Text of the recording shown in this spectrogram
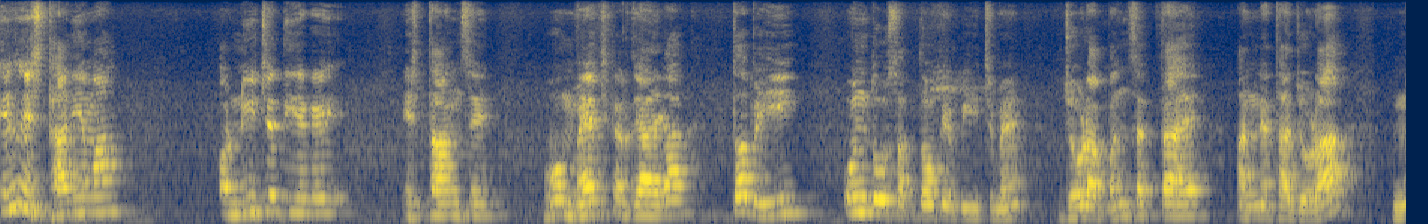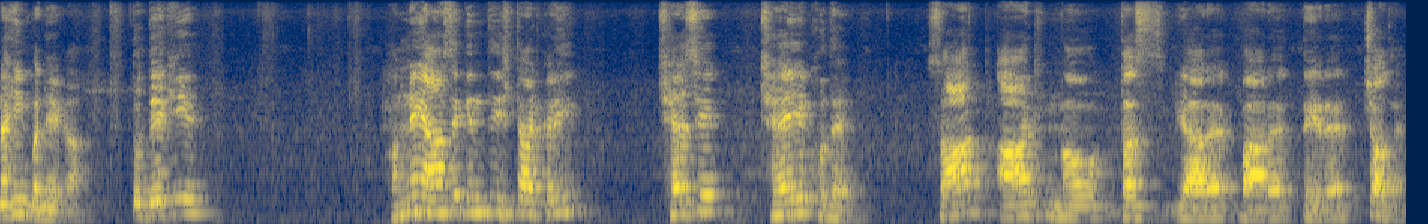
इन स्थानीय मान और नीचे दिए गए स्थान से वो मैच कर जाएगा ही उन दो शब्दों के बीच में जोड़ा बन सकता है, अन्यथा जोड़ा नहीं बनेगा। तो देखिए, हमने यहाँ से गिनती स्टार्ट करी छः से छः ये खुद है। सात, आठ, नौ, दस, ग्यारह, बारह, तेरह, चौदह।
